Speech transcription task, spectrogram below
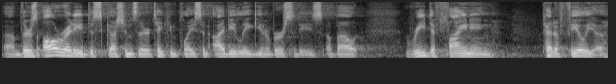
Um, there's already discussions that are taking place in Ivy League universities about redefining pedophilia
